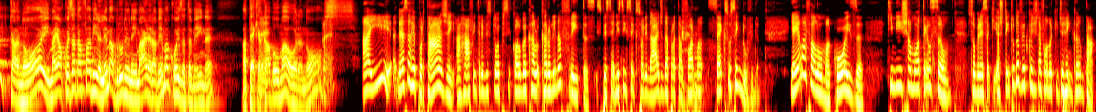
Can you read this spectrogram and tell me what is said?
Eita, nós! Mas é uma coisa da família. Lembra a Bruna e o Neymar? Era a mesma coisa também, né? Até que é. acabou uma hora. Nossa. É. Aí, nessa reportagem, a Rafa entrevistou a psicóloga Carolina Freitas, especialista em sexualidade da plataforma Sexo Sem Dúvida. E aí ela falou uma coisa que me chamou a atenção sobre essa aqui. Acho que tem tudo a ver com o que a gente está falando aqui de reencantar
